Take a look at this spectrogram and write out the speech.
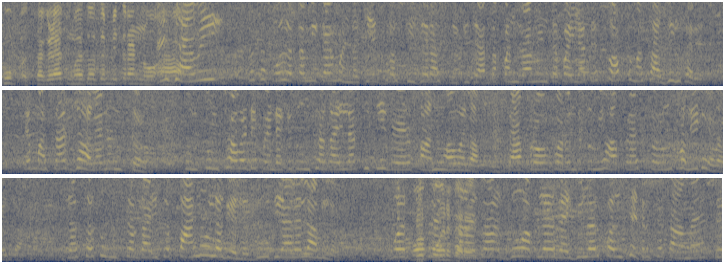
खूप सगळ्यात महत्त्वाचं मित्रांनो आणि हा- ज्यावेळी आता सपोज आता मी काय म्हणलं की एक प्रोसिजर असते की जे आता पंधरा मिनटं पहिला ते सॉफ्ट मसाजिंग करेल. ते मसाज झाल्यानंतर तुम तुमच्यावर डिपेंड आहे की तुमच्या गाईला किती वेळ पाणवावं लागतं. त्यापर्यंत तुम्ही हा प्रेस करून खाली ठेवायचा. जसं तुमच्या गाईचं पाणवलं गेलं दूध यायला लागलं वरती प्रेस करायचा. जो आपलं रेग्युलर पल्सेटरचं काम आहे ते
